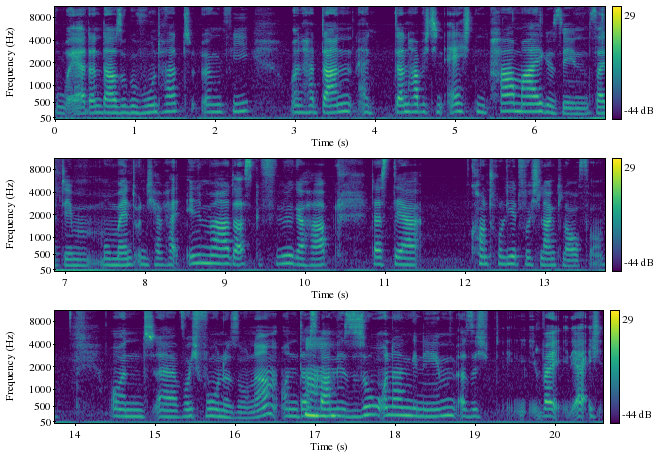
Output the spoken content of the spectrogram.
wo er dann da so gewohnt hat, irgendwie. Und hat dann, dann habe ich den echt ein paar Mal gesehen seit dem Moment. Und ich habe halt immer das Gefühl gehabt, dass der kontrolliert, wo ich langlaufe und äh, wo ich wohne so, ne? Und das mhm. war mir so unangenehm. Also ich, weil ja, ich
